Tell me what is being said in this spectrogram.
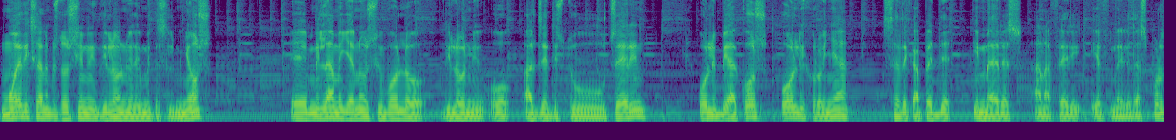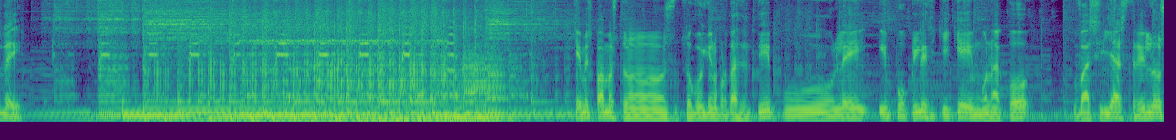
μου έδειξαν εμπιστοσύνη, δηλώνει ο Δημήτρης Λιμιό. Ε, μιλάμε για νέο συμβόλαιο, δηλώνει ο ατζέντης του Τσέριν. Ολυμπιακός όλη χρονιά σε 15 ημέρες, αναφέρει η εφημερίδα Sport Day. Και εμείς πάμε στο, στον κόκκινο πρωταθλητή που λέει υποκλήθηκε και η Μονακό Βασιλιάς Τρίλο,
